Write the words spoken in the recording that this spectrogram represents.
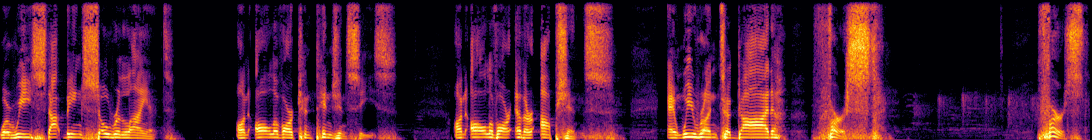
where we stop being so reliant on all of our contingencies, on all of our other options, and we run to God first. First.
